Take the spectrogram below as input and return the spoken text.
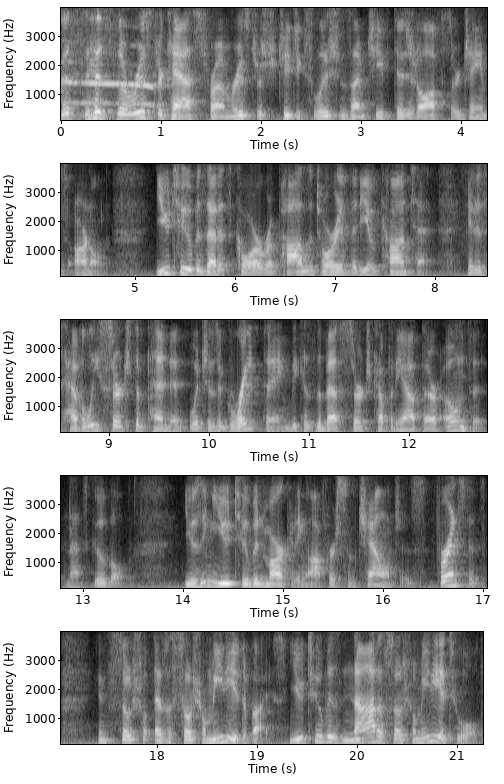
This is the Roostercast from Rooster Strategic Solutions. I'm Chief Digital Officer James Arnold. YouTube is at its core a repository of video content. It is heavily search dependent, which is a great thing because the best search company out there owns it, and that's Google. Using YouTube in marketing offers some challenges. For instance, in social, as a social media device, YouTube is not a social media tool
